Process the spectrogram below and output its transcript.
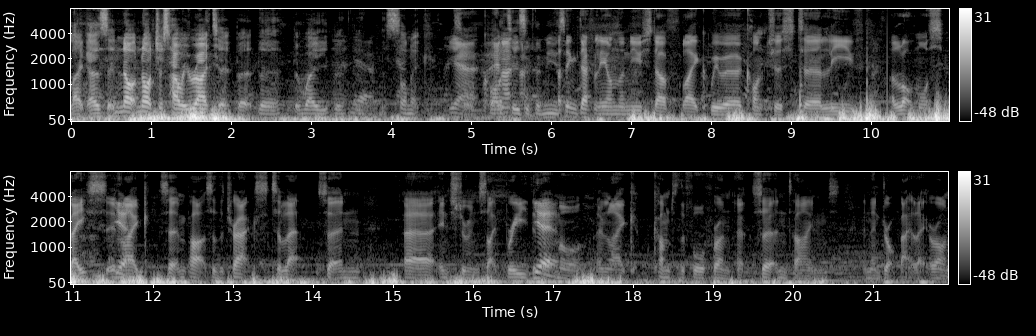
like as not not just how we write it, but the the way the, Yeah. the sonic yeah sort of qualities I, of the music. I think definitely on the new stuff, like we were conscious to leave a lot more space in Yeah. like certain parts of the tracks to let certain uh, instruments like breathe a Yeah. bit more and like come to the forefront at certain times and then drop back later on.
